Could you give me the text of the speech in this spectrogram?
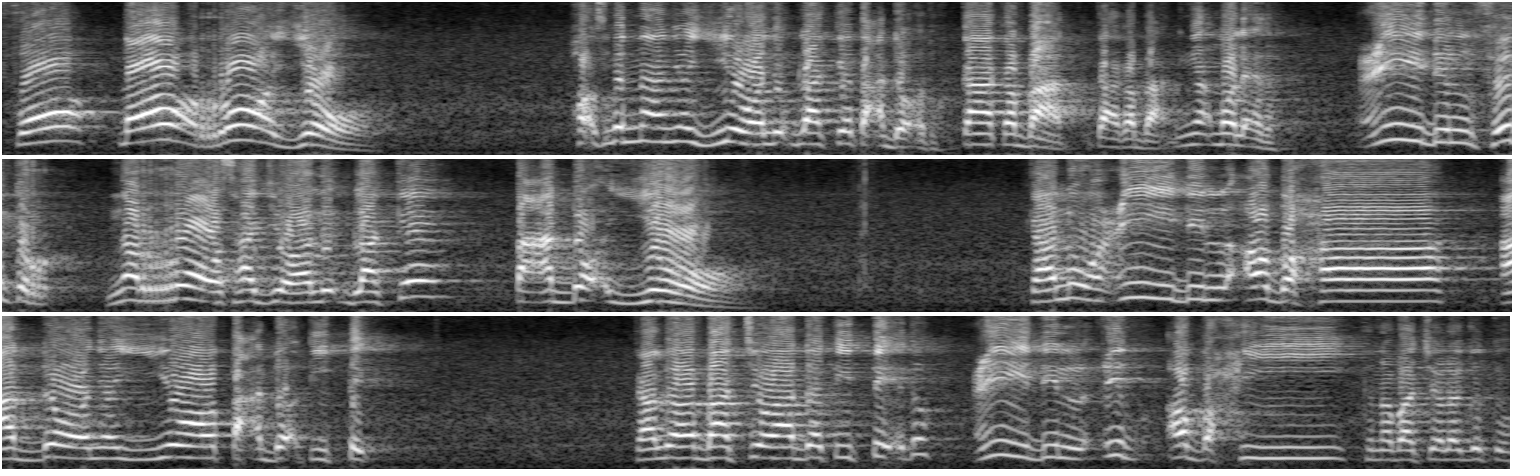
Fo Po Ro Yo Hak sebenarnya ya alif belakang tak ada tu. Kakabat, kakabat. Ingat molek tu. Idul Fitr ngero saja alif belakang tak ada ya. Kalau Idul Adha adanya ya tak ada titik. Kalau baca ada titik tu Idul Id Adhi kena baca lagu tu.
